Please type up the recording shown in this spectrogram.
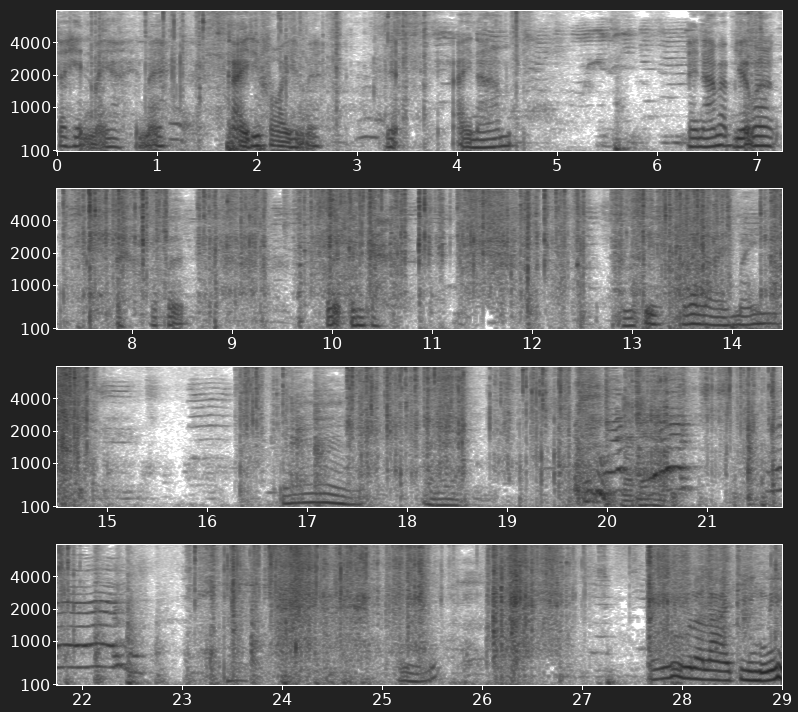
จะเห็นไหมเห็นไหม ไอที่ฟอยเห็นไหมเนี่ยไอ้น้ำไอ้น้ำแบบเยอะมากอะมาเปิด เปิดกันจ้ะดูสิละลายไหมอืมอยากได้อู้ละลายจริงนี่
